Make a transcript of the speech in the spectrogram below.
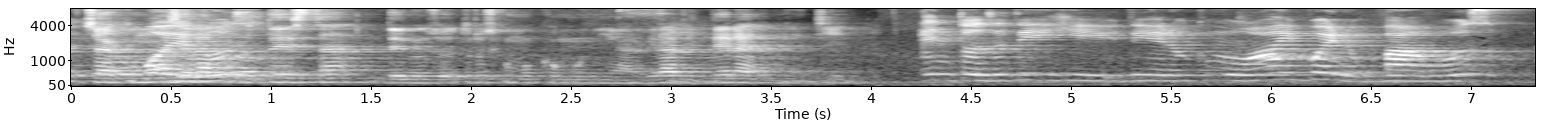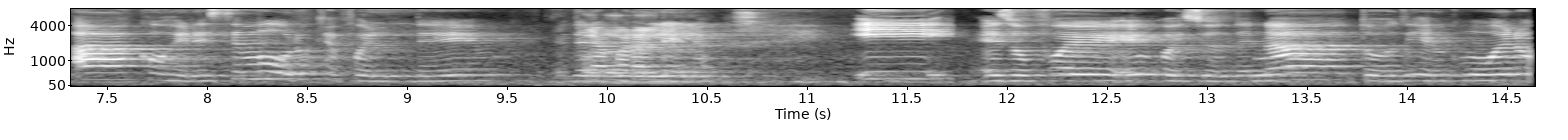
o sea, cómo, hacer la protesta de nosotros como comunidad grafitera de Medellín. Entonces dijeron como, ay, bueno, vamos a coger este muro que fue el de, de la paralela. Y eso fue en cuestión de nada, todos dijeron como, bueno,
